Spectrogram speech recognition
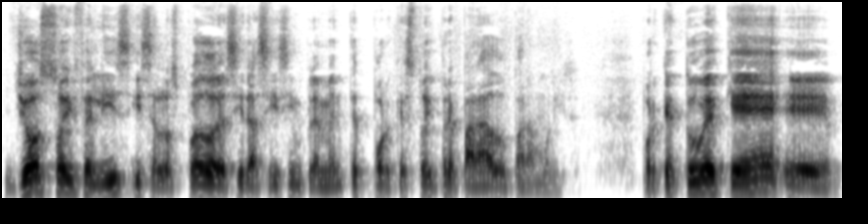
yo soy feliz y se los puedo decir así simplemente porque estoy preparado para morir, porque tuve que eh,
